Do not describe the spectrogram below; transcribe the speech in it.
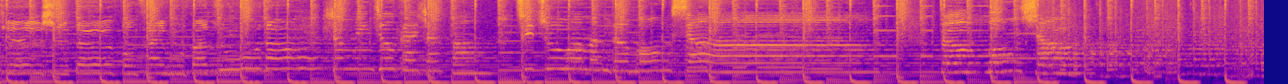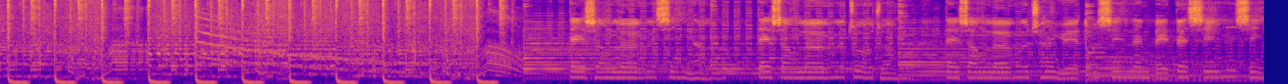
天使的风采无法阻挡，生命就该绽放，记住我们的梦想的梦想。带上了行囊，带上了着装，带上了穿越东西南北的信心，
